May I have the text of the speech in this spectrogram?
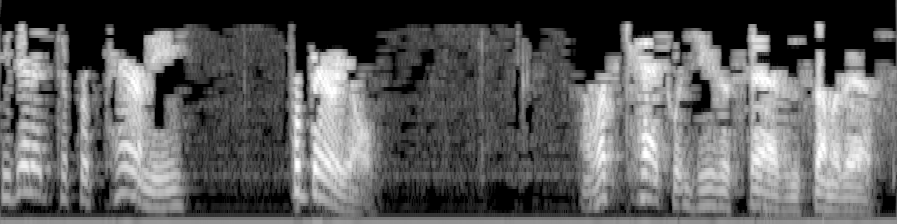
she did it to prepare me for burial. Now let's catch what Jesus says in some of this.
